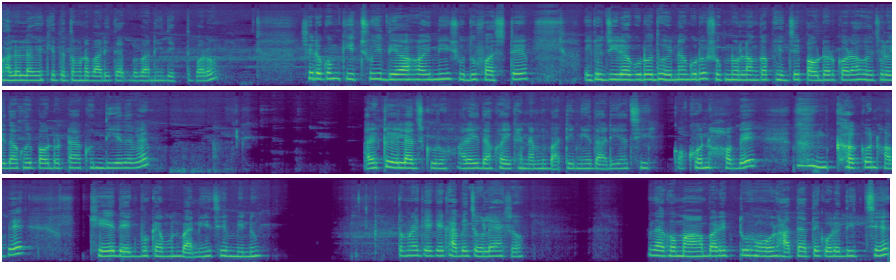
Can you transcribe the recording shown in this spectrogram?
ভালো লাগে খেতে। তোমরা বাড়িতে একবার বানিয়ে দেখতে পারো। সেরকম কিছুই দেওয়া হয়নি, শুধু ফার্স্টে একটু জিরা গুঁড়ো, ধইনা গুঁড়ো, শুকনো লঙ্কা ভেজে পাউডার করা হয়েছিল। এই দেখো, এই পাউডারটা এখন দিয়ে দেবে। আর একটু এলাচ গুঁড়ো। আর এই দেখো, এখানে আমি বাটি নিয়ে দাঁড়িয়ে আছি। কখন হবে? কখন হবে? খেয়ে দেখব কেমন বানিয়েছে মিনু। তোমরা কে কে খাবে চলে আসো। দেখো, মা আবার একটু ওর হাতে হাতে করে দিচ্ছে।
